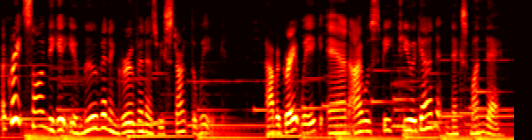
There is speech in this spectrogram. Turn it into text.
A great song to get you moving and grooving as we start the week. Have a great week, and I will speak to you again next Monday.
